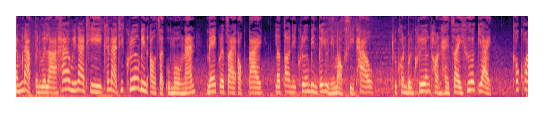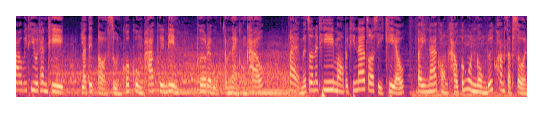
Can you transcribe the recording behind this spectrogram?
น้ำหนักเป็นเวลา 5 วินาที ขณะที่เครื่องบินออกจากอุโมงค์นั้น เมฆกระจายออกไป และตอนนี้เครื่องบินก็อยู่ในหมอกสีเทา ทุกคนบนเครื่องถอนหายใจเฮือกใหญ่ เขาคว้าวิทยุทันที และติดต่อศูนย์ควบคุมภาคพื้นดิน เพื่อระบุตำแหน่งของเขา แต่เมื่อเจ้าหน้าที่มองไปที่หน้าจอสีเขียว ใบหน้าของเขาก็งุนงงด้วยความสับสน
